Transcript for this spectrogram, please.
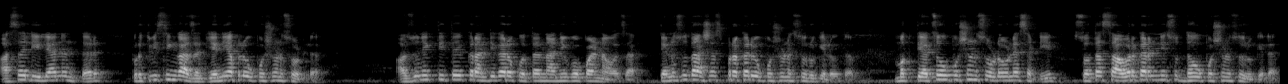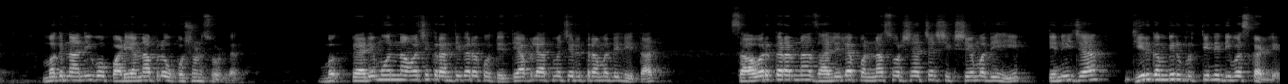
असं लिहिल्यानंतर पृथ्वीसिंग आझाद यांनी आपलं उपोषण सोडलं. अजून एक तिथे क्रांतिकारक होता नानी गोपाळ नावाचा. त्यानं सुद्धा अशाच प्रकारे उपोषण सुरू केलं होतं. मग त्याचं उपोषण सोडवण्यासाठी स्वतः सावरकरांनी सुद्धा उपोषण सुरू केलं. मग नानी गोपाळ यांना आपलं उपोषण सोडलं. ब- प्यारेमोहन नावाचे क्रांतिकारक होते ते आपल्या आत्मचरित्रामध्ये लिहितात सावरकरांना झालेल्या पन्नास वर्षाच्या शिक्षेमध्येही त्यांनी ज्या धीरगंभीर वृत्तीने दिवस काढले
